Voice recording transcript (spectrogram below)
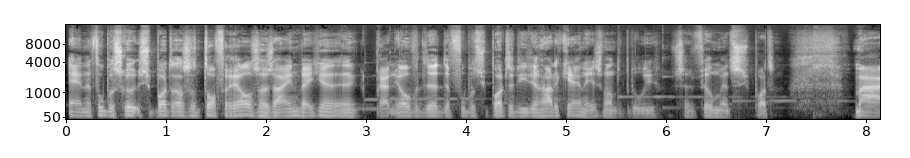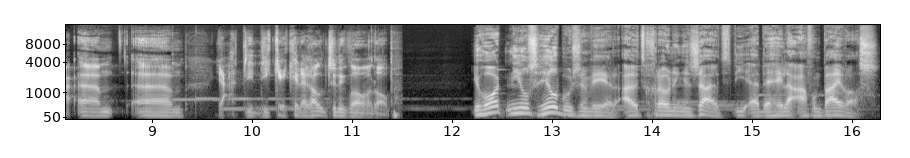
En een voetbalsupporter als een toffe rel zou zijn, weet je. Ik praat nu over de, de voetbalsupporter die een harde kern is, want ik bedoel, er zijn veel mensen supporten. Maar um, um, ja, die, die kikken er ook natuurlijk wel wat op. Je hoort Niels Hilboezen weer uit Groningen-Zuid, die er de hele avond bij was.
